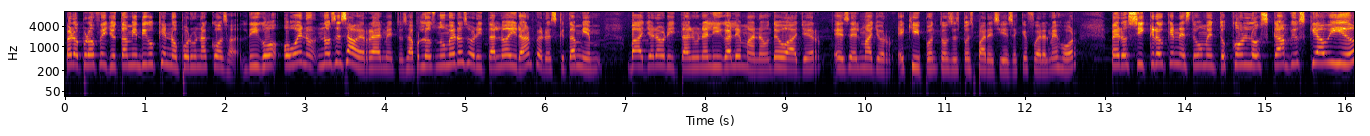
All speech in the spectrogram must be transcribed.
Pero, profe, yo también digo que no por una cosa. Digo, o bueno, no se sabe realmente. O sea, por los números ahorita lo dirán, pero es que también Bayern ahorita en una liga alemana donde Bayern es el mayor equipo, entonces pues pareciese que fuera el mejor. Pero sí creo que en este momento, con los cambios que ha habido,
